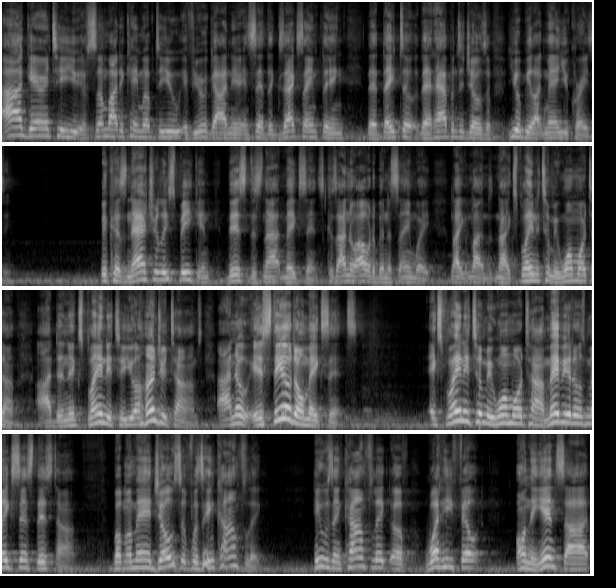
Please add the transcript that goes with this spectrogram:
I guarantee you, if somebody came up to you, if you're a guy in here, and said the exact same thing that they to, that happened to Joseph, you'll be like, man, you crazy. Because naturally speaking, this does not make sense. Because I know I would have been the same way. Like, like, now explain it to me one more time. I didn't explain it to you a hundred times. I know it still don't make sense. Explain it to me one more time. Maybe it'll make sense this time. But my man Joseph was in conflict. He was in conflict of what he felt on the inside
